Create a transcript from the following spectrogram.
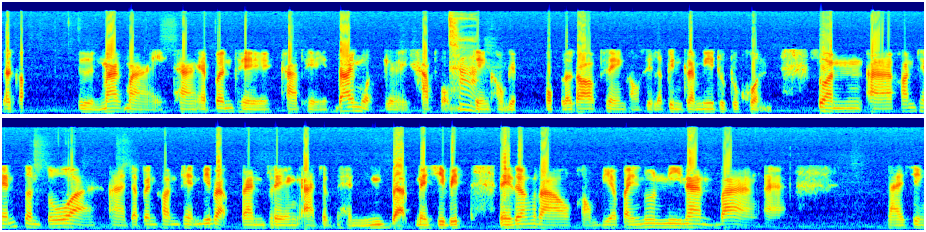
แล้วก็ อื่นมากมายทาง Apple Pay CarPlay ได้หมดเลยครับผมค่ะเพลงของเบียร์พร้อมพงษ์แล้วก็เพลงของศิลปินแกรมมี่ทุกๆคน ส่วนอ่าคอนเทนต์ส่วนตัวอาจจะเป็นคอนเทนต์ที่แบบแฟนเพลงอาจจะเห็นแบบในชีวิตในเรื่องราวของเบียร์ไปนู่นนี่นั่นบ้างอ่าหลายสิ่ง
